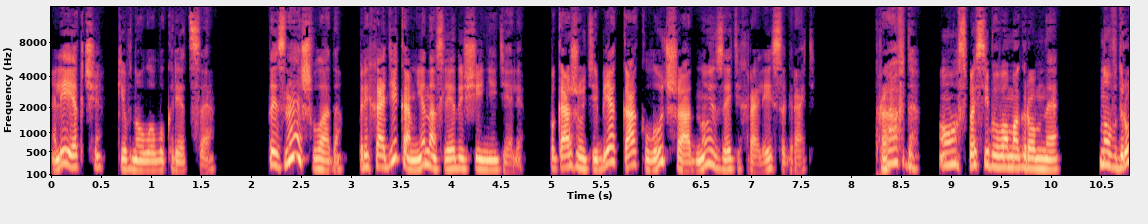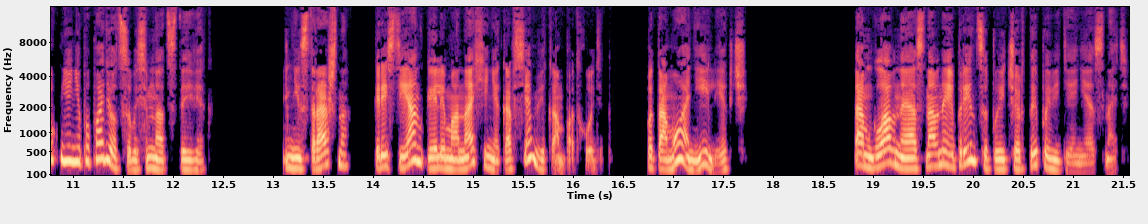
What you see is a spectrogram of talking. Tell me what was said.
Легче, кивнула Лукреция. Ты знаешь, Влада, приходи ко мне на следующей неделе. Покажу тебе, как лучше одну из этих ролей сыграть. Правда? О, спасибо вам огромное. Но вдруг мне не попадется XVIII век. Не страшно, крестьянка или монахиня ко всем векам подходит, потому они и легче. Там главное основные принципы и черты поведения знать.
